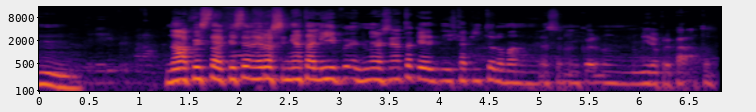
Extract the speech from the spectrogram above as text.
Mm. No, questa, questa me l'ero segnata lì, mi ero segnato che il capitolo, ma non, adesso non ancora non, non mi ero preparato.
